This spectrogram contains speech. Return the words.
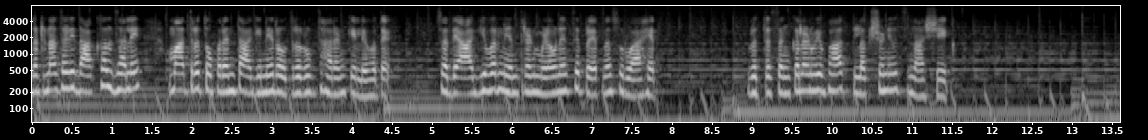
घटनास्थळी दाखल झाले. मात्र तोपर्यंत आगीने रौद्ररूप धारण केले होते. सध्या आगीवर नियंत्रण मिळवण्याचे प्रयत्न सुरू आहेत. वृत्तसंकलन विभाग लक्ष न्यूज नाशिक.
